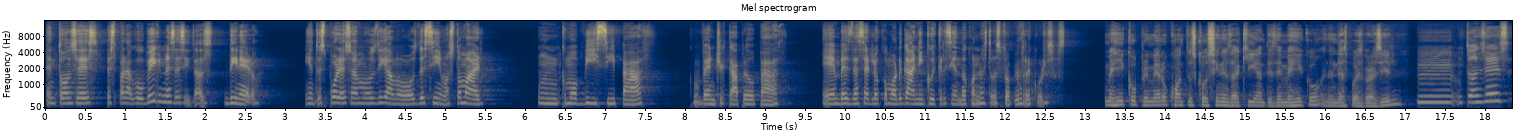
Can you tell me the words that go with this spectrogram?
Entonces, pues para Go Big necesitas dinero. Y entonces por eso hemos, digamos, decidimos tomar un como VC path, como Venture Capital path, en vez de hacerlo como orgánico y creciendo con nuestros propios recursos. México primero, ¿cuántas cocinas aquí antes de México? Y después Brasil. Mm, Entonces,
